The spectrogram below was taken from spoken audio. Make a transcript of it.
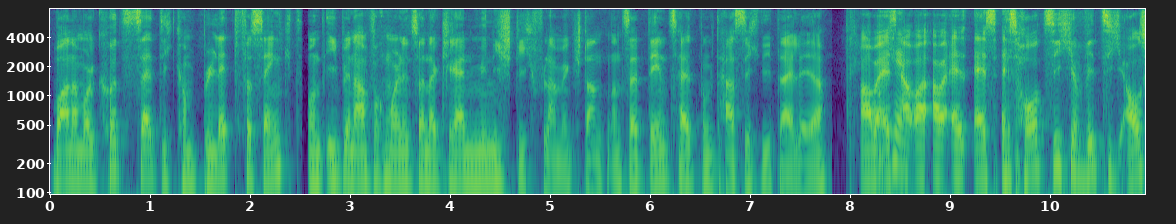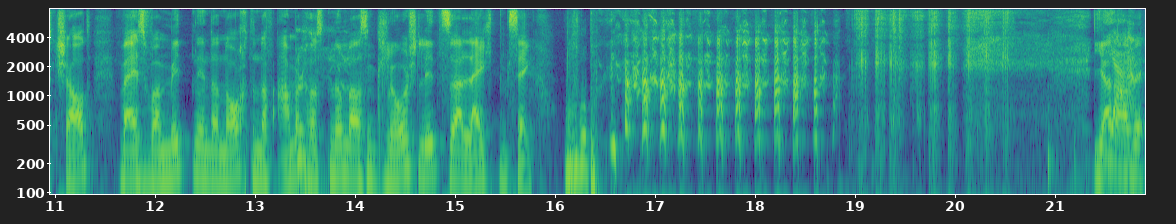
waren einmal kurzzeitig komplett versenkt und ich bin einfach mal in so einer kleinen Mini-Stichflamme gestanden und seit dem Zeitpunkt hasse ich die Teile, ja. Aber, es, Okay. aber, aber es, es, es hat sicher witzig ausgeschaut, weil es war mitten in der Nacht und auf einmal hast du nur mal aus dem Kloschlitz so einen leichten gesehen. Ja, Ja. da habe ich,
